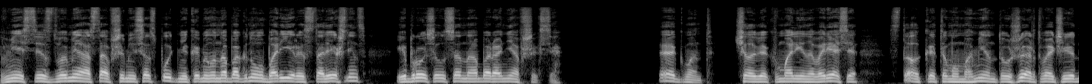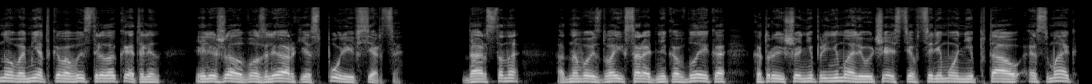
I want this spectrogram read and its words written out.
Вместе с двумя оставшимися спутниками он обогнул барьеры столешниц и бросился на оборонявшихся. Эгмонт, человек в малиновой рясе, стал к этому моменту жертвой очередного меткого выстрела Кэтлин и лежал возле арки с пулей в сердце. Дарстона, одного из двоих соратников Блейка, которые еще не принимали участие в церемонии Птау Эсмайк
